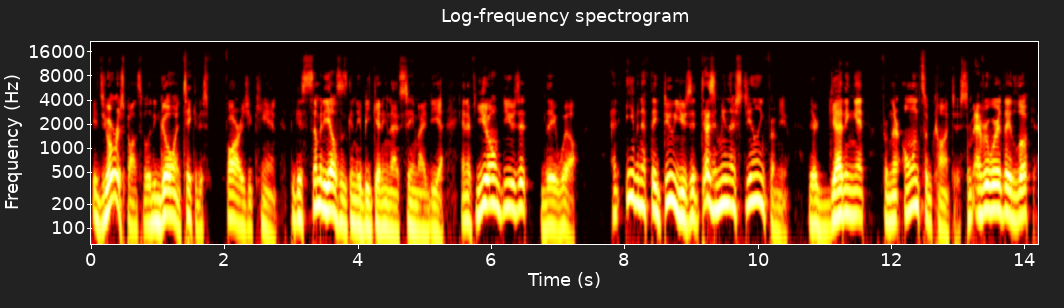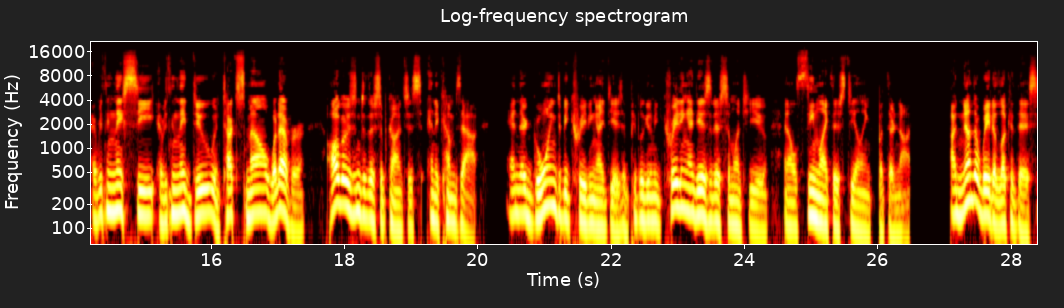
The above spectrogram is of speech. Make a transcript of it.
it's your responsibility to go and take it as far as you can because somebody else is going to be getting that same idea. And if you don't use it, they will. And even if they do use it, doesn't mean they're stealing from you. They're getting it from their own subconscious. From everywhere they look, everything they see, everything they do and touch, smell, whatever, all goes into their subconscious and it comes out and they're going to be creating ideas and people are going to be creating ideas that are similar to you and it'll seem like they're stealing but they're not. Another way to look at this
